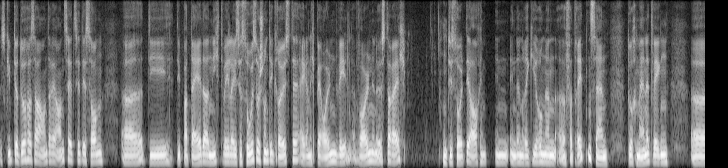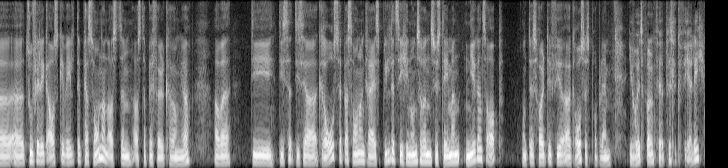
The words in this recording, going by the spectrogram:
Es gibt ja durchaus auch andere Ansätze, die sagen, äh, die, die Partei der Nichtwähler ist ja sowieso schon die größte, eigentlich bei allen Wahlen in Österreich. Und die sollte auch in, in, in den Regierungen äh, vertreten sein, durch meinetwegen äh, äh, zufällig ausgewählte Personen aus, dem, aus der Bevölkerung. Ja? Aber die, dieser, dieser große Personenkreis bildet sich in unseren Systemen nirgends ab. Und das halte ich für ein großes Problem. Ich halte es vor allem für ein bisschen gefährlich,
